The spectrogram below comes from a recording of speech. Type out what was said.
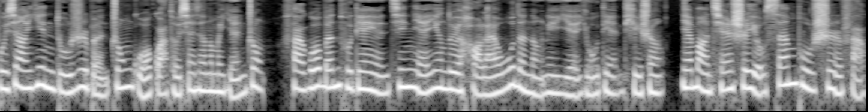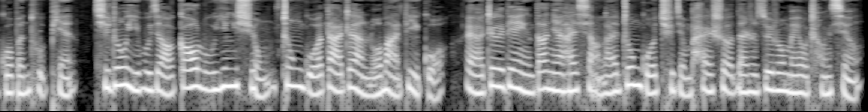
不像印度、日本、中国寡头现象那么严重。法国本土电影今年应对好莱坞的能力也有点提升，年榜前十有三部是法国本土片，其中一部叫《高卢英雄：中国大战罗马帝国》。哎呀，这个电影当年还想来中国取景拍摄，但是最终没有成型。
